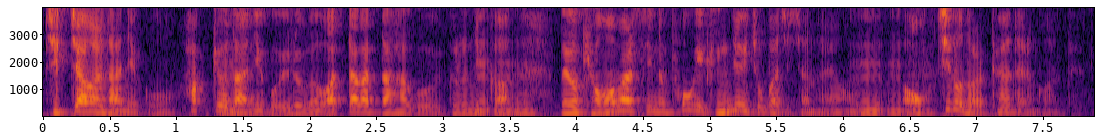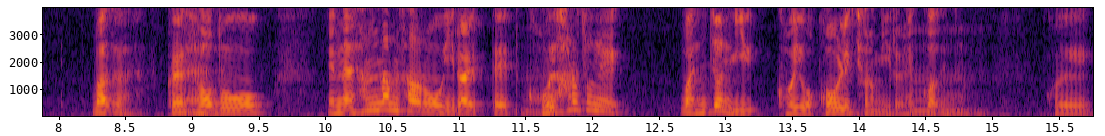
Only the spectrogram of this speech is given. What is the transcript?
직장을 다니고 학교 음. 다니고 이러면 왔다 갔다 하고 그러니까 음, 음, 음. 내가 경험할 수 있는 폭이 굉장히 좁아지잖아요. 음, 음, 음. 억지로 넓혀야 되는 것 같아요. 맞아요. 그래서 네. 저도 옛날 상담사로 일할 때 거의 하루 종일 완전 일- 거의 워커홀릭처럼 일을 했거든요. 음. 거의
